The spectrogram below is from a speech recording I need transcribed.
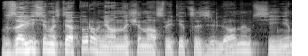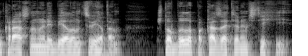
В зависимости от уровня он начинал светиться зеленым, синим, красным или белым цветом, что было показателем стихии.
